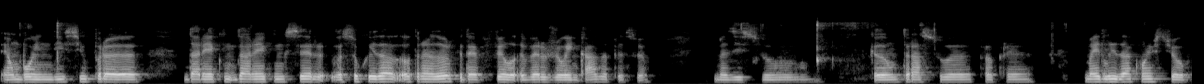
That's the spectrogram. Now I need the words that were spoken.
é um bom indício para darem a, darem a conhecer a sua qualidade ao treinador, que deve ver, ver o jogo em casa, penso eu. Mas isso, cada um terá a sua própria meio de lidar com este jogo.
